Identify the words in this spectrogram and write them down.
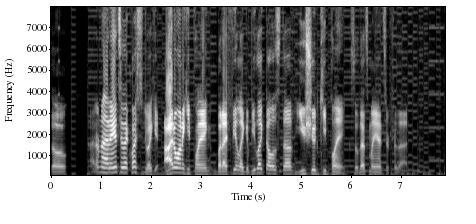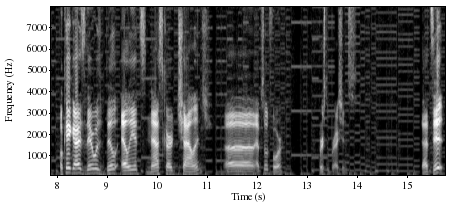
So I don't know how to answer that question. Do I I don't want to keep playing, but I feel like if you liked all this stuff, you should keep playing. So that's my answer for that. Okay, guys, there was Bill Elliott's NASCAR Challenge, uh, episode 4. First impressions. That's it.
